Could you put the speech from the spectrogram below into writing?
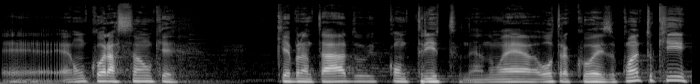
É, é um coração que quebrantado e contrito, né? não é outra coisa. Quanto que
